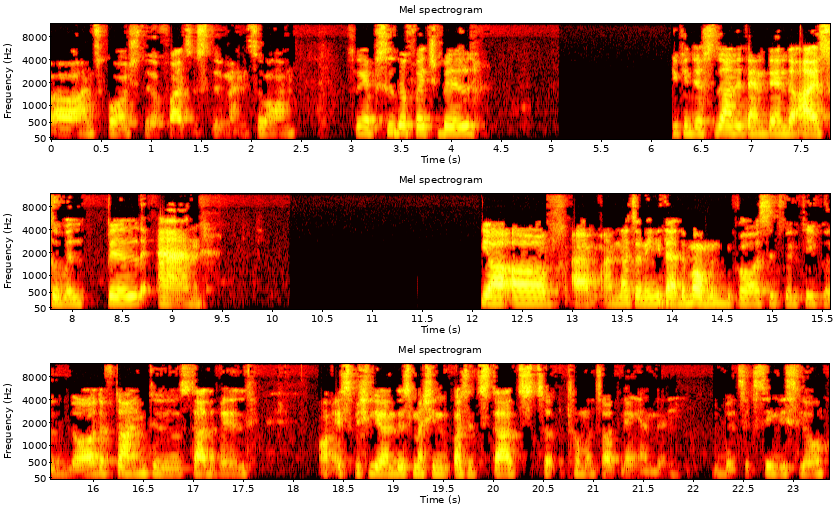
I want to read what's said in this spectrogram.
uh, unsquash the file system, and so on. So yep, sudo fetch build. You can just run it, and then the ISO will build. And yeah, uh, I'm, I'm not running it at the moment because it will take a lot of time to start the build, uh, especially on this machine because it starts thermal throttling and then the build's extremely slow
